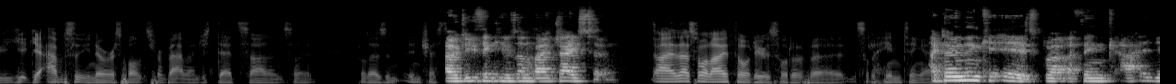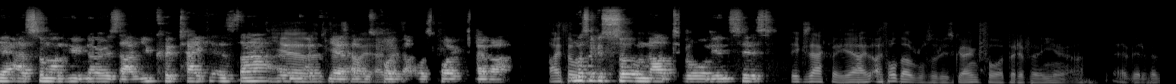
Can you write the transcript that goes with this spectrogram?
you get absolutely no response from Batman, just dead silence. I thought that was an interesting. Oh, do you think he was on about Jason? Uh, that's what I thought he was sort of uh, sort of hinting at. I don't think it is, but I think, uh, yeah, as someone who knows that, you could take it as that. Yeah, like, that's- yeah, that I- was I- quite that was quite clever. I thought Almost like a subtle nod to audiences. exactly, yeah. I, I thought that was what he was going for, a bit of a, you know, a bit of a,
